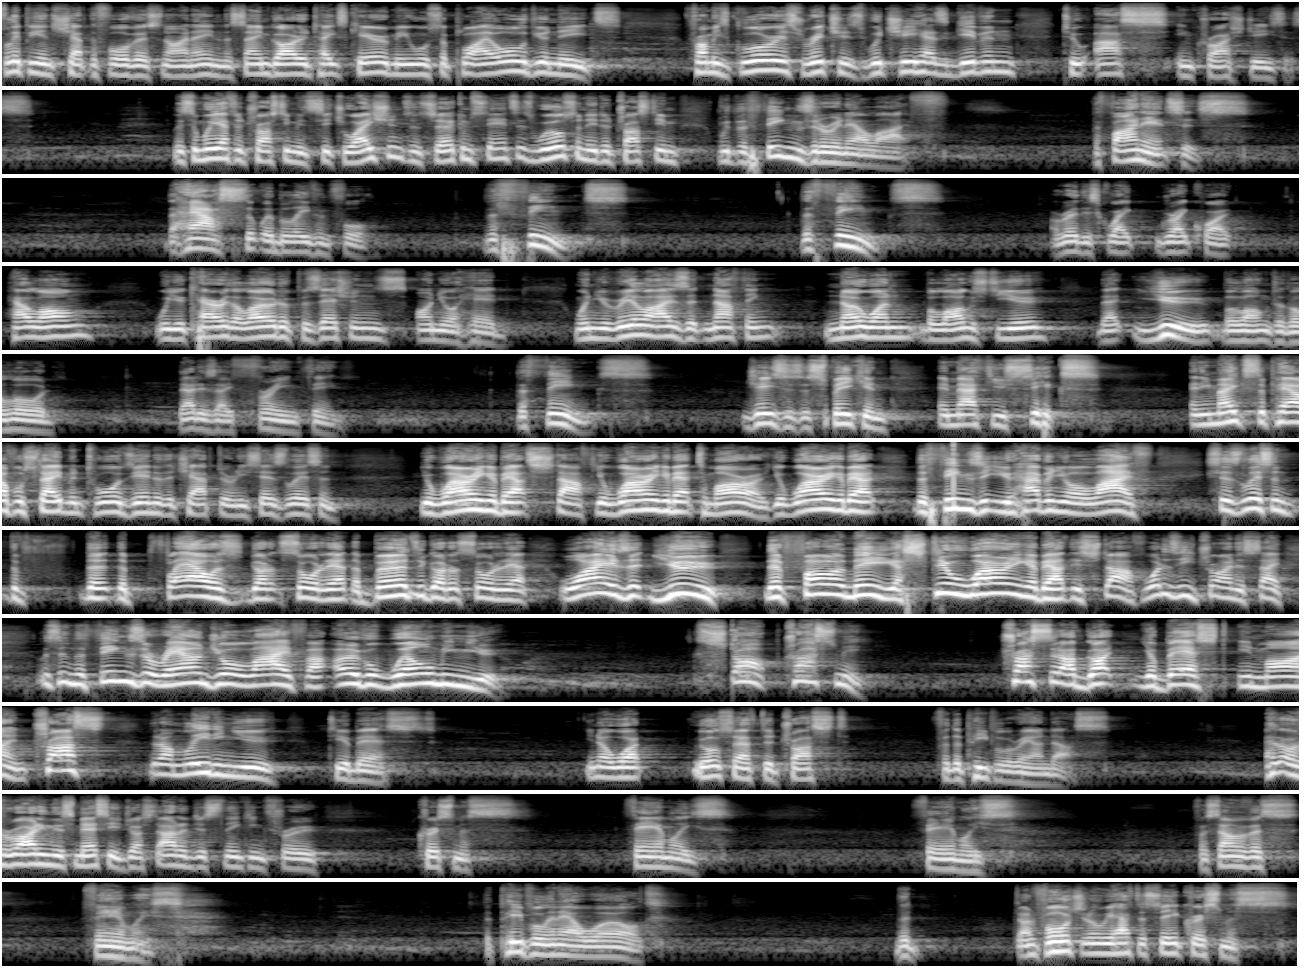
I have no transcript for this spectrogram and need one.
Philippians chapter 4, verse 19 The same God who takes care of me will supply all of your needs from his glorious riches, which he has given to us in Christ Jesus. Listen, we have to trust him in situations and circumstances. We also need to trust him with the things that are in our life the finances, the house that we're believing for, the things. The things. I read this great, great quote. How long will you carry the load of possessions on your head when you realize that nothing, no one belongs to you, that you belong to the Lord? That is a freeing thing. The things. Jesus is speaking in Matthew 6, and he makes the powerful statement towards the end of the chapter, and he says, Listen, you're worrying about stuff, you're worrying about tomorrow, you're worrying about the things that you have in your life. He says, Listen, the, the, the flowers got it sorted out, the birds have got it sorted out. Why is it you that follow me are still worrying about this stuff? What is he trying to say? Listen, the things around your life are overwhelming you. Stop, trust me. Trust that I've got your best in mind. Trust that I'm leading you to your best. You know what? We also have to trust for the people around us. As I was writing this message, I started just thinking through Christmas, families, families. For some of us, families. The people in our world unfortunately we have to see Christmas.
